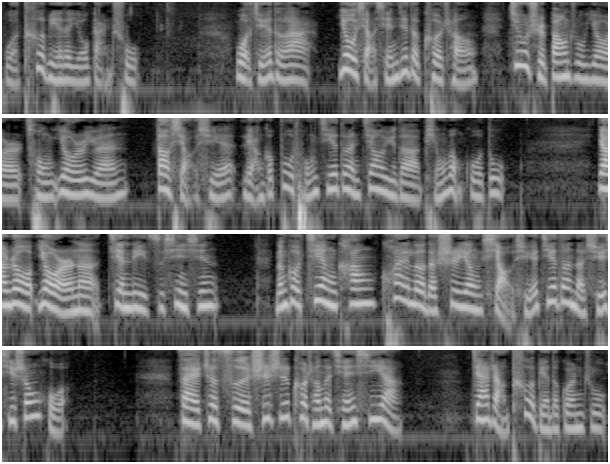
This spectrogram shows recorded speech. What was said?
我特别的有感触。我觉得啊，幼小衔接的课程就是帮助幼儿从幼儿园到小学两个不同阶段教育的平稳过渡，让幼幼儿呢建立自信心，能够健康快乐的适应小学阶段的学习生活。在这次实施课程的前夕呀，家长特别的关注，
